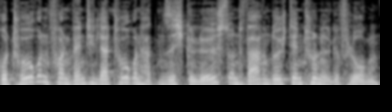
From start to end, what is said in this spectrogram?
Rotoren von Ventilatoren hatten sich gelöst und waren durch den Tunnel geflogen.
